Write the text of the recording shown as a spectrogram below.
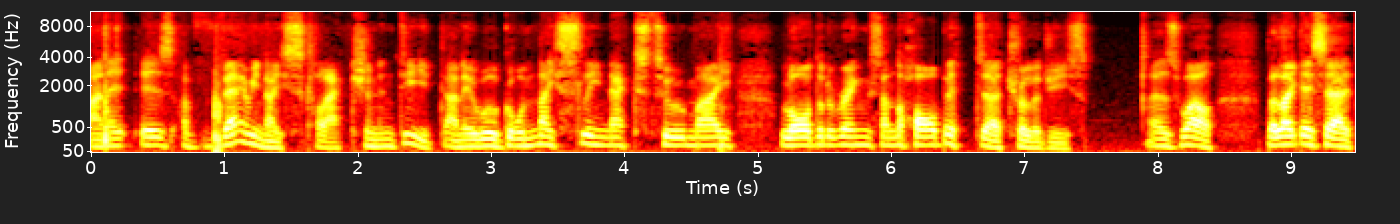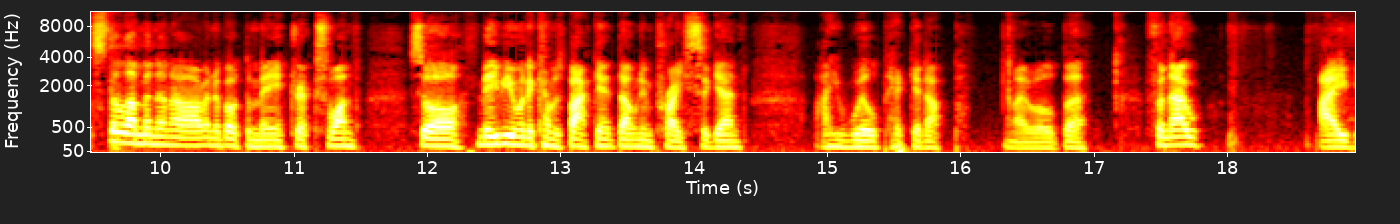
And it is a very nice collection indeed. And it will go nicely next to my Lord of the Rings and the Hobbit uh, trilogies as well. But like I said, still umming and ahhing about the Matrix one. So maybe when it comes back in, down in price again, I will pick it up. I will, but for now, I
